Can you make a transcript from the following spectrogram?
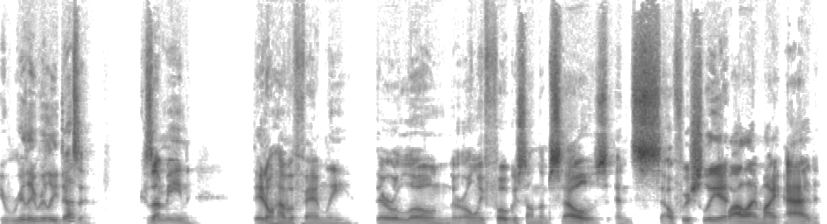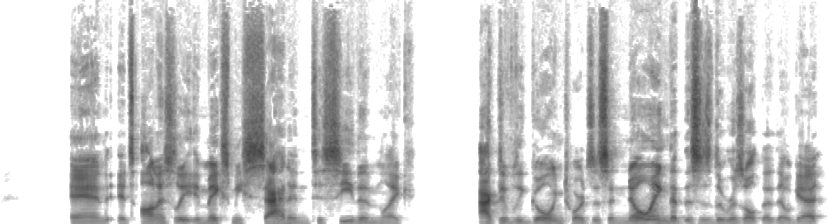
It really really doesn't. Because i mean they don't have a family. They're alone. They're only focused on themselves and selfishly while i might add and it's honestly it makes me saddened to see them like actively going towards this and knowing that this is the result that they'll get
